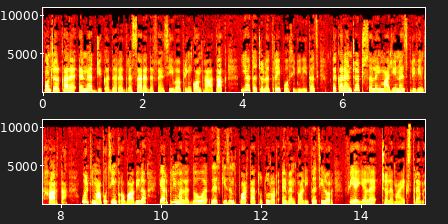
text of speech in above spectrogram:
o încercare energică de redresare defensivă prin contraatac, iată cele trei posibilități pe care încerci să le imaginezi privind harta, ultima puțin probabilă, iar primele două deschizând poarta tuturor eventualităților, fie ele cele mai extreme.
